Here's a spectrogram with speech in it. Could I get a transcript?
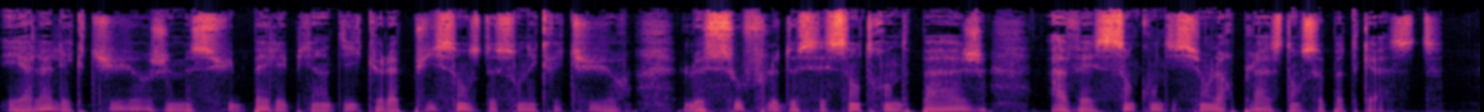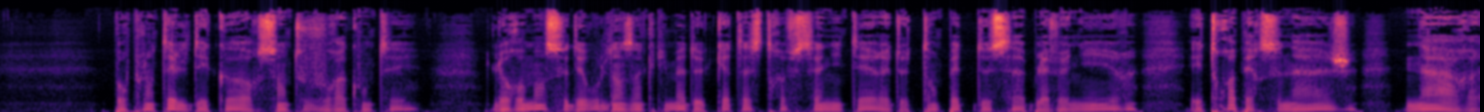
Et à la lecture, je me suis bel et bien dit que la puissance de son écriture, le souffle de ses 130 pages, avaient sans condition leur place dans ce podcast. Pour planter le décor sans tout vous raconter, le roman se déroule dans un climat de catastrophe sanitaire et de tempête de sable à venir, et trois personnages, Nar,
